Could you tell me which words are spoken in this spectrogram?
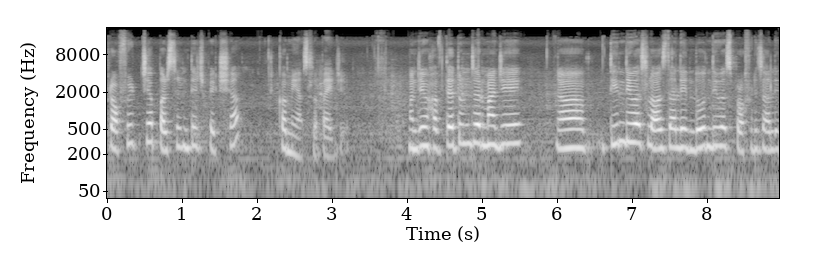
प्रॉफिटच्या पर्सेंटेजपेक्षा कमी असलं पाहिजे. म्हणजे हप्त्यातून जर माझे तीन दिवस लॉस झाले दोन दिवस प्रॉफिट झाले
